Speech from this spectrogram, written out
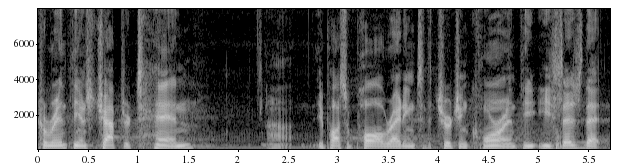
Corinthians chapter 10, uh, the Apostle Paul, writing to the church in Corinth, he, he says that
